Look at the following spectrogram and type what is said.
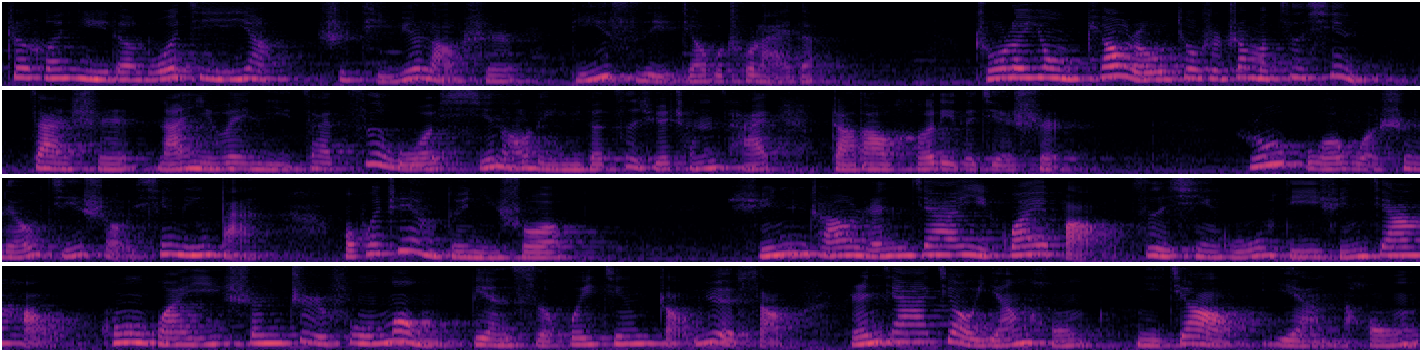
这和你的逻辑一样，是体育老师抵死也教不出来的。除了用飘柔就是这么自信，暂时难以为你在自我洗脑领域的自学成才找到合理的解释。如果我是留几手心灵版，我会这样对你说。寻常人家一乖宝，自信无敌寻家好，空怀一身致富梦，便似灰烬找月嫂。人家叫颜红，你叫眼红；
